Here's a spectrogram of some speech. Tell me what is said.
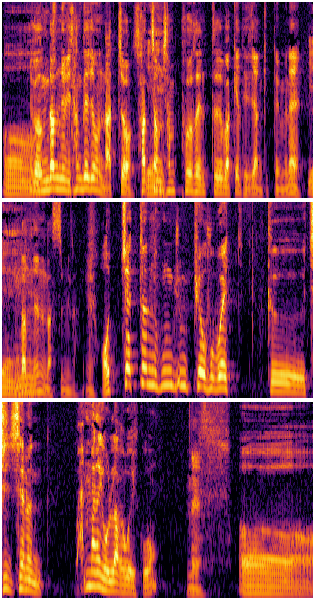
어... 그러니까 응답률이 상대적으로 낮죠. 4.3%밖에 되지 않기 때문에 예. 응답률은 낮습니다. 예. 어쨌든 홍준표 후보의 그 지지세는 완만하게 올라가고 있고 네. 어,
